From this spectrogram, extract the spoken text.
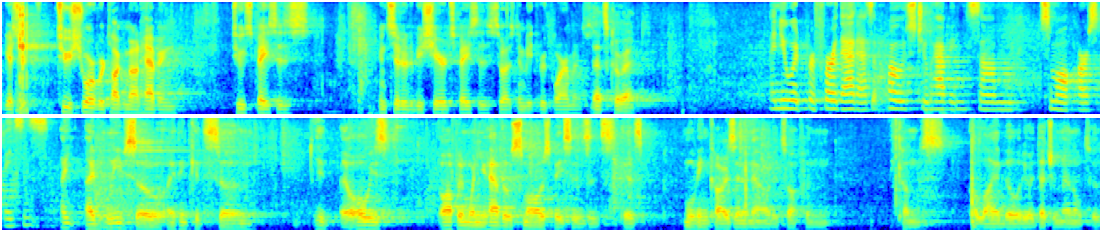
I guess you're too short. We're talking about having two spaces considered to be shared spaces so as to meet the requirements? That's correct. And you would prefer that as opposed to having some small car spaces? I, I believe so. I think it's, um, it always, often when you have those smaller spaces, it's, it's moving cars in and out, it's often becomes a liability or detrimental to,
